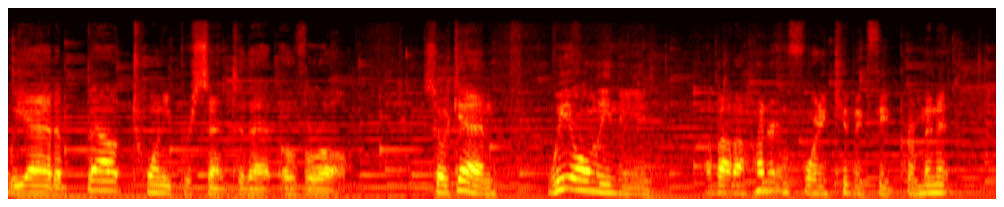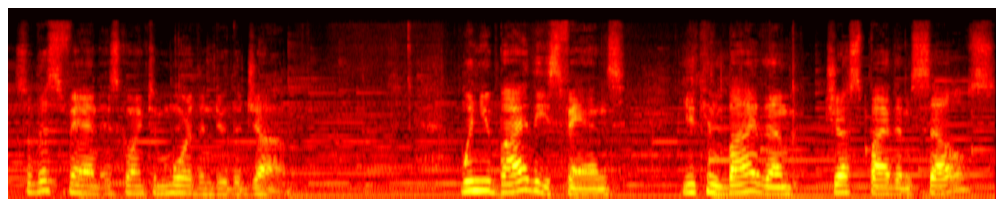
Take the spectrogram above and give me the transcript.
we add about 20% to that overall. So again, we only need about 140 cubic feet per minute. So this fan is going to more than do the job. When you buy these fans, you can buy them just by themselves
